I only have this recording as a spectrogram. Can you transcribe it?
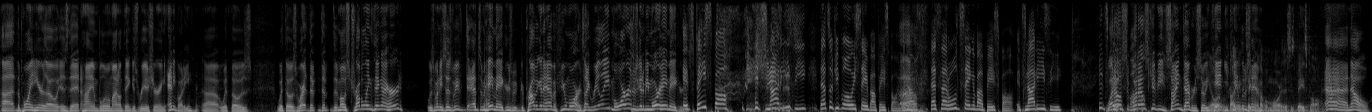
Uh, the point here, though, is that Chaim Bloom, I don't think, is reassuring anybody uh, with those. With those, where the, the the most troubling thing I heard was when he says we've had some haymakers. We're probably going to have a few more. It's like really more. There's going to be more haymakers. It's baseball. it's not easy. That's what people always say about baseball. You Ugh. know, that's that old saying about baseball. It's not easy. it's what else? What else could be signed Devers so he You know can't We're you probably can't gonna lose take him. a couple more. This is baseball. Ah, no,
